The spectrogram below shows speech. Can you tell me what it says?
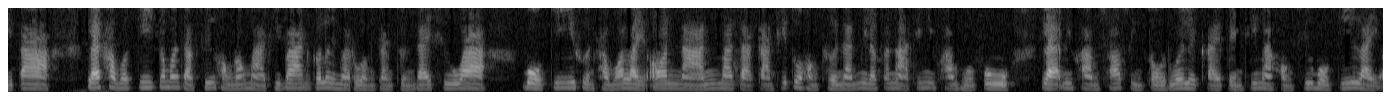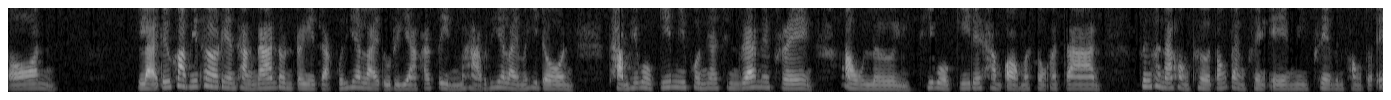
นิตา และคำว่ากี้ก็มาจากชื่อของน้องหมาที่บ้านก็เลยมารวมกันจนได้ชื่อว่าโบกี้ส่วนคำว่าไลออนนั้น มาจากการที่ตัวของเธอนั้นมีลักษณะที่มีความหัวฟู และมีความชอบสิงโตด้วยเลยกลายเป็นที่มาของชื่อโบกี้ไลออน และด้วยความที่เธอเรียนทางด้านดนตรีจากวิทยาลัยดุริยางคศิลป์มหาวิทยาลัยมหิดลทำให้โบกี้มีผลงานชิ้นแรกในเพลง เอาเลย ที่โบกี้ได้ทำออกมาส่งอาจารย์ ซึ่งคณะของเธอต้องแต่งเพลงเองมีเพลงเป็นของตัวเอ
